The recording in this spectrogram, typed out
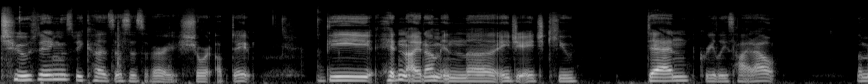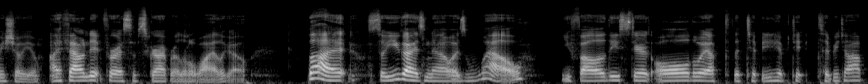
two things because this is a very short update. The hidden item in the AJHQ den, Greely's hideout, let me show you. I found it for a subscriber a little while ago. But, so you guys know as well, you follow these stairs all the way up to the tippy tippy, tippy top.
